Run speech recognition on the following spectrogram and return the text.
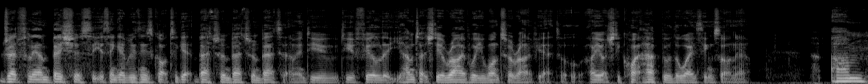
dreadfully ambitious that you think everything's got to get better and better and better? I mean, do you do you feel that you haven't actually arrived where you want to arrive yet, or are you actually quite happy with the way things are now? Um,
